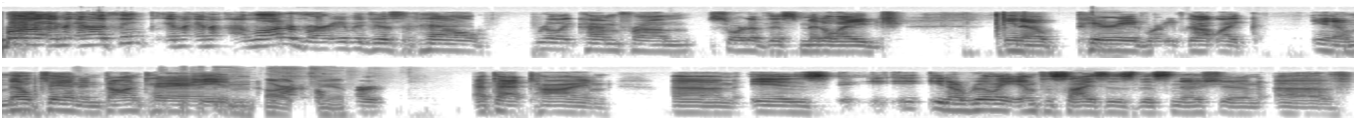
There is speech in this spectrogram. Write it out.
well, and, and I think and, and a lot of our images of hell really come from sort of this middle age, you know, period where you've got like, you know, Milton and Dante and art, yeah. art at that time um, is, you know, really emphasizes this notion of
